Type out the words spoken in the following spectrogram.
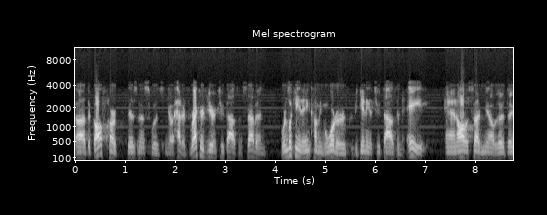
uh, the golf cart business was, you know, had a record year in 2007. We're looking at incoming orders beginning of 2008, and all of a sudden, you know, they,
